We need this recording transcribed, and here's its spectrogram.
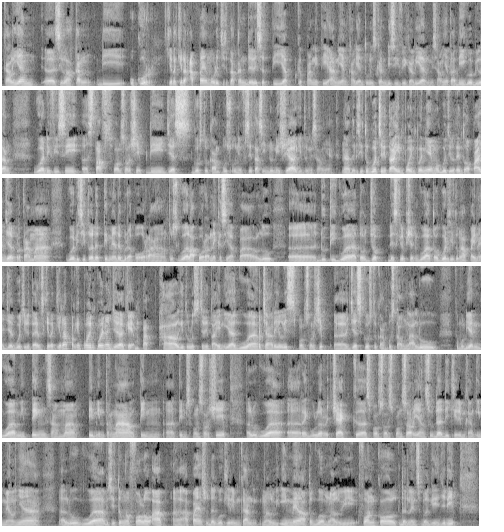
kalian uh, silahkan diukur kira-kira apa yang mau diceritakan dari setiap kepanitiaan yang kalian tuliskan di CV kalian. Misalnya tadi gue bilang gue divisi uh, staff sponsorship di Jazz Goes to Campus Universitas Indonesia gitu misalnya. Nah dari situ gue ceritain poin-poinnya yang mau gue ceritain itu apa aja. Pertama, gue di situ ada timnya ada berapa orang, terus gue laporannya ke siapa, lalu uh, duty gue atau job description gue atau gue di situ ngapain aja gue ceritain. Kira-kira pakai poin-poin aja kayak empat hal gitu lo ceritain. Iya gue cari list sponsorship uh, Jazz Goes to Campus tahun lalu. Kemudian gue meeting sama tim internal tim uh, tim sponsorship. Lalu gue uh, regular cek ke sponsor-sponsor yang sudah dikirimkan emailnya lalu gue habis itu nge-follow up uh, apa yang sudah gue kirimkan melalui email atau gue melalui phone call dan lain sebagainya. Jadi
